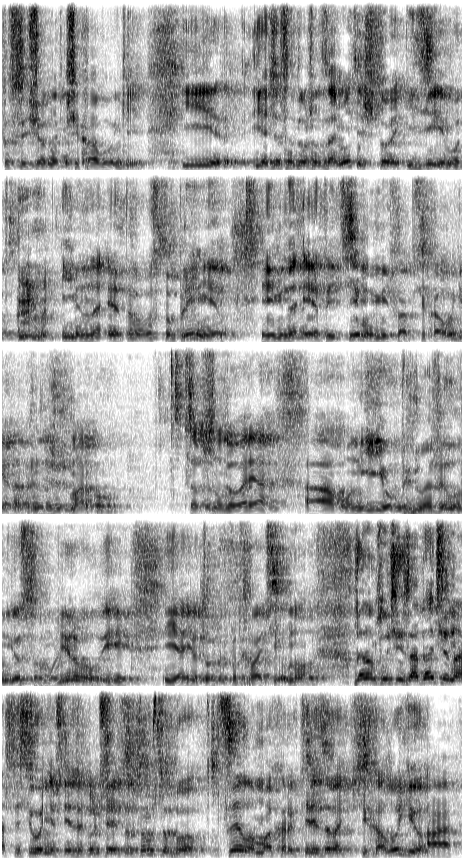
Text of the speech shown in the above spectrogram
посвященных психологии. И я, честно, должен заметить, что идея вот именно этого выступления, именно этой темы мифа о психологии, она принадлежит Марку собственно говоря, а, он ее предложил, он ее сформулировал, и я ее только подхватил. Но в данном случае задача наша сегодняшняя заключается в том, чтобы в целом охарактеризовать психологию, а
